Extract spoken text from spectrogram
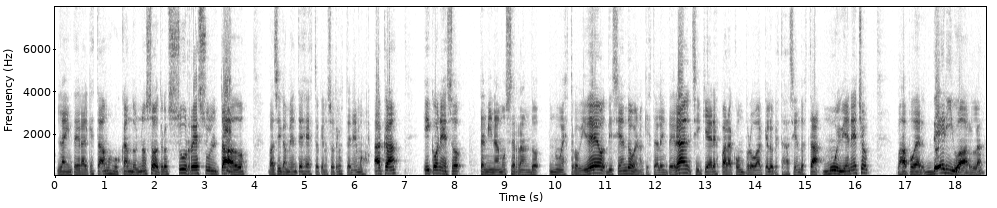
la integral que estábamos buscando nosotros, su resultado básicamente es esto que nosotros tenemos acá. Y con eso terminamos cerrando nuestro video diciendo, bueno, aquí está la integral. Si quieres para comprobar que lo que estás haciendo está muy bien hecho, vas a poder derivarla.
